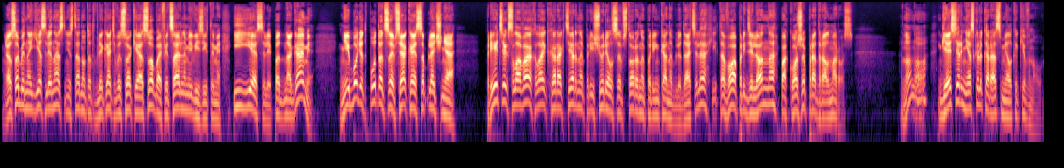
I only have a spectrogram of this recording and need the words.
Особенно если нас не станут отвлекать высокие особы официальными визитами. И если под ногами не будет путаться всякая соплячня. При этих словах Лайк характерно прищурился в сторону паренька-наблюдателя, и того определенно по коже продрал мороз. «Ну-ну», — Гессер несколько раз мелко кивнул.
